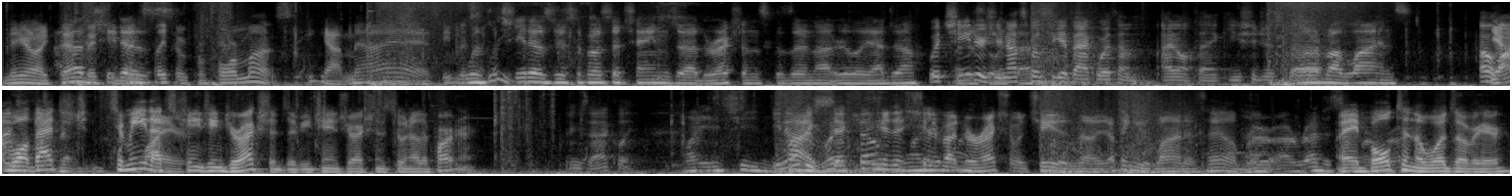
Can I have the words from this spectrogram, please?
Then you're like, I that have bitch has been cheetahs. sleeping for four months. He got my ass. He been With sleeping. cheetahs, you're supposed to change uh, directions because they're not really agile. With cheaters, you're not supposed to get back with them. I don't think. You should just. What Uh, about lions? oh, yeah, lions- well, that's to me, that's changing directions. If you change directions to another partner, exactly. Why are you cheating? You know Mike, what'd be where sick, did you though? hear this Why shit about lying? direction with cheetahs? No, I think he was lying as hell, bro. I read it. hey, Bolt in the woods over here.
